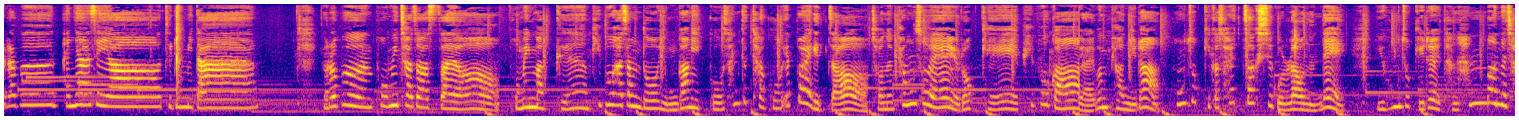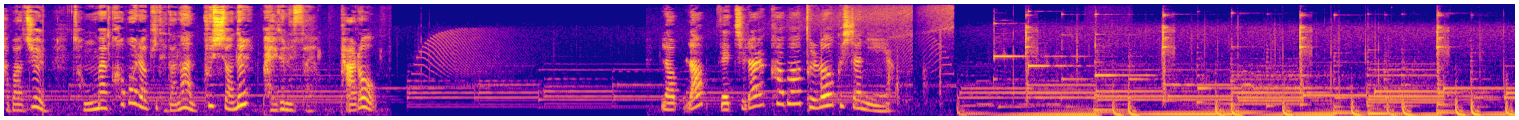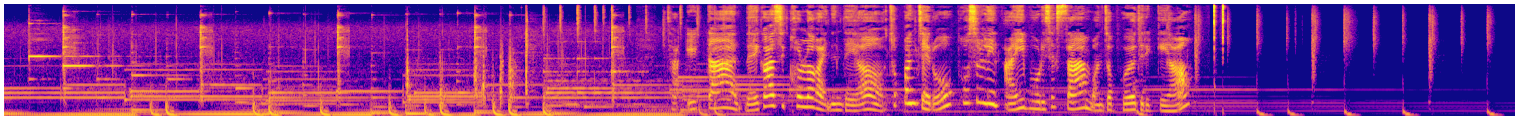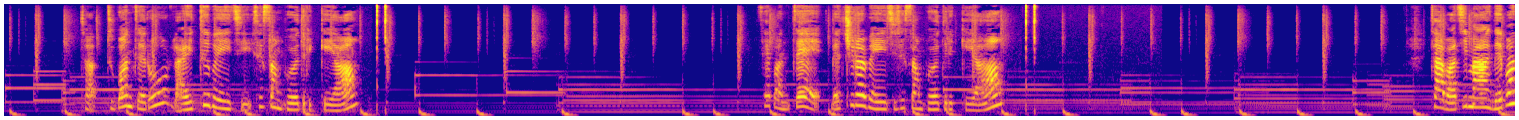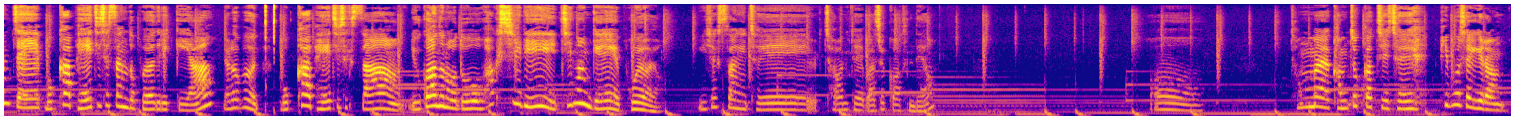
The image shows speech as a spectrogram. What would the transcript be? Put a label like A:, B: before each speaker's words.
A: 여러분, 안녕하세요. 드립니다. 여러분, 봄이 찾아왔어요. 봄인 만큼 피부 화장도 용광있고 산뜻하고 예뻐야겠죠? 저는 평소에 이렇게 피부가 얇은 편이라 홍조기가 살짝씩 올라오는데 이 홍조기를 단 한 번에 잡아줄 정말 커버력이 대단한 쿠션을 발견했어요. 바로 럽럽 내추럴 커버 글로우 쿠션이에요. 자, 일단 네 가지 컬러가 있는데요. 첫 번째로 포슬린 아이보리 색상 먼저 보여드릴게요. 자, 두 번째로 라이트 베이지 색상 보여드릴게요. 세 번째, 내추럴 베이지 색상 보여드릴게요. 자, 마지막 네 번째, 모카 베이지 색상도 보여드릴게요. 여러분, 모카 베이지 색상 육안으로도 확실히 진한 게 보여요. 이 색상이 제일 저한테 맞을 것 같은데요? 어, 정말 감쪽같이 제 피부색이랑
